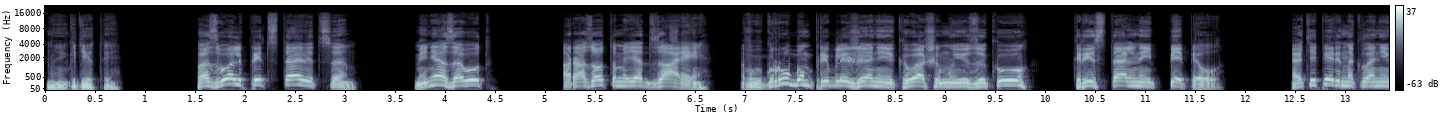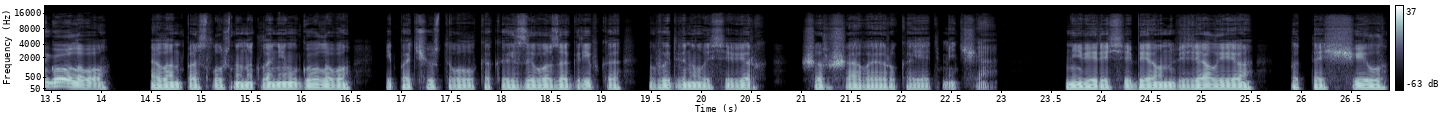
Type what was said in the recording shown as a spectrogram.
«Ну и где ты?» «Позволь представиться. Меня зовут Разотом Ядзари. В грубом приближении к вашему языку кристальный пепел. А теперь наклони голову». Элан послушно наклонил голову и почувствовал, как из его загривка выдвинулась вверх шершавая рукоять меча. Не веря себе, он взял ее, подтащил,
